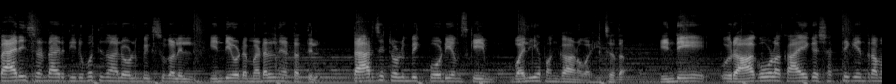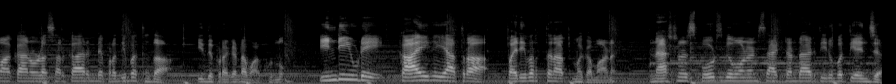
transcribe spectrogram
പാരീസ് രണ്ടായിരത്തി ഇരുപത്തിനാല് ഒളിമ്പിക്സുകളിൽ ഇന്ത്യയുടെ മെഡൽ നേട്ടത്തിൽ ടാർജറ്റ് ഒളിമ്പിക് പോഡിയം സ്കീം വലിയ പങ്കാണ് വഹിച്ചത്. ഇന്ത്യയെ ഒരു ആഗോള കായിക ശക്തി കേന്ദ്രമാക്കാനുള്ള സർക്കാരിന്റെ പ്രതിബദ്ധത ഇത് പ്രകടമാക്കുന്നു. ഇന്ത്യയുടെ കായിക യാത്ര പരിവർത്തനാത്മകമാണ്. നാഷണൽ സ്പോർട്സ് ഗവേണൻസ് ആക്ട് രണ്ടായിരത്തി ഇരുപത്തിയഞ്ച്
